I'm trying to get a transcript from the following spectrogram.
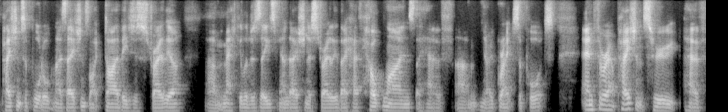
patient support organisations like Diabetes Australia, um, Macular Disease Foundation Australia. They have helplines, they have um, you know great supports. And for our patients who have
